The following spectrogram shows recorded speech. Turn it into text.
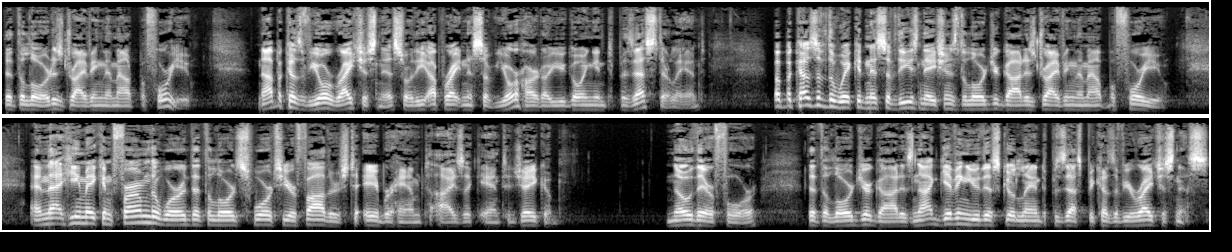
that the Lord is driving them out before you. Not because of your righteousness or the uprightness of your heart are you going in to possess their land, but because of the wickedness of these nations the Lord your God is driving them out before you, and that he may confirm the word that the Lord swore to your fathers, to Abraham, to Isaac, and to Jacob. Know therefore that the Lord your God is not giving you this good land to possess because of your righteousness,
